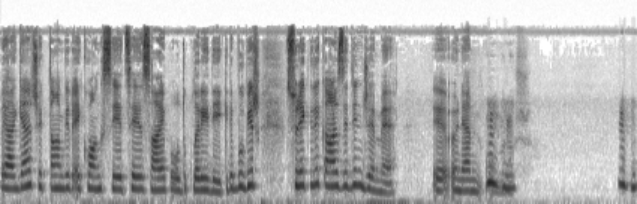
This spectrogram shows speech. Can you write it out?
veya gerçekten bir ekoanksiyeteye sahip oldukları ile ilgili bu bir süreklilik arz edince mi e, önem olur? Hı hı.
